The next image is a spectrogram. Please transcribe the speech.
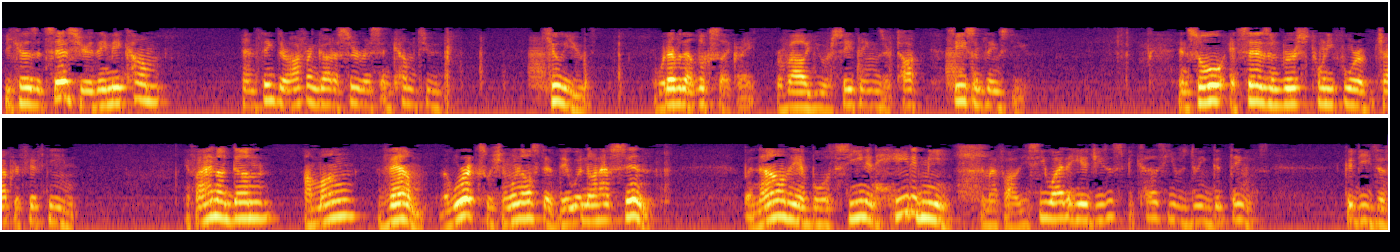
Because it says here, they may come and think they're offering God a service and come to kill you, whatever that looks like, right? Revile you or say things or talk, say some things to you. And so it says in verse 24 of chapter 15, if I had not done among them the works which no one else did, they would not have sinned. But now they have both seen and hated me and my Father. You see why they hated Jesus? Because he was doing good things, good deeds of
